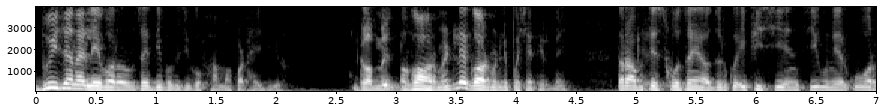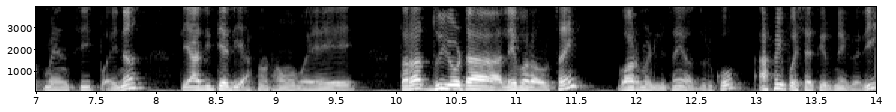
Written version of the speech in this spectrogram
दुईजना लेबरहरू चाहिँ दिपकजीको फार्ममा पठाइदियो। गभर्मेन्ट गभर्मेन्टले गभर्मेन्टले पैसा तिर्ने। तर अब त्यसको चाहिँ हजुरको इफिसियन्सी उनीहरूको वर्कम्यानसिप होइन? त्यो आदि इत्यादि आफ्नो ठाउँमा भए। तर दुईवटा लेबरहरू चाहिँ गभर्मेन्टले चाहिँ हजुरको आफै पैसा तिर्ने गरी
